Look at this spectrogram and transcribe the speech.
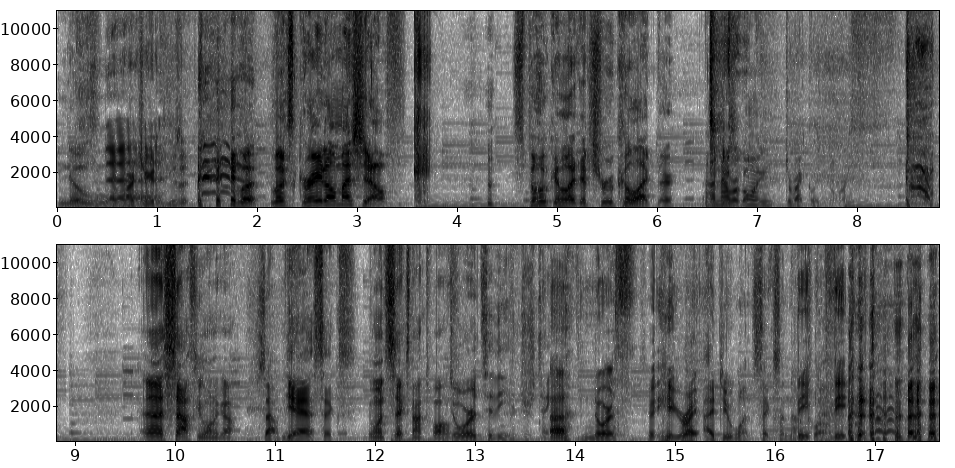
No. Aren't you going to use it? Look, looks great on my shelf. Spoken like a true collector. uh, now we're going directly north. Uh, south, you want to go? South? Yeah, six. You want six, not 12. Door to the interesting. Uh, north. You're right. I do want six and not The, 12. the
